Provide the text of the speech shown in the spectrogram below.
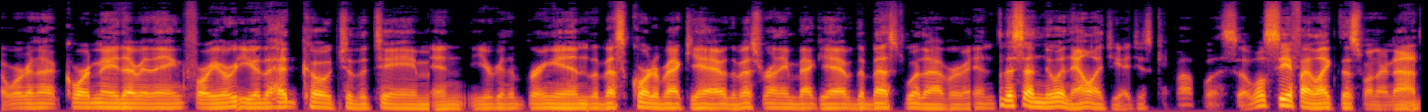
we're going to coordinate everything for you. You're the head coach of the team and you're going to bring in the best quarterback you have, the best running back you have, the best whatever. And this is a new analogy I just came up with. So we'll see if I like this one or not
